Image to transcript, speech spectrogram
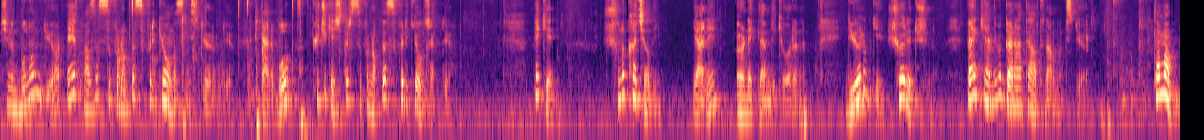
Şimdi bunun diyor en fazla 0.02 olmasını istiyorum diyor. Yani bu küçük eşittir 0.02 olacak diyor. Peki şunu kaç alayım? Yani örneklemdeki oranı. Diyorum ki şöyle düşünün. Ben kendimi garanti altına almak istiyorum. Tamam.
